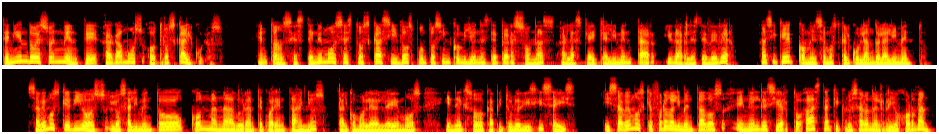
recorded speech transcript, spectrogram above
Teniendo eso en mente, hagamos otros cálculos. Entonces, tenemos estos casi 2.5 millones de personas a las que hay que alimentar y darles de beber. Así que comencemos calculando el alimento. Sabemos que Dios los alimentó con maná durante 40 años, tal como le leemos en Éxodo capítulo 16, y sabemos que fueron alimentados en el desierto hasta que cruzaron el río Jordán.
